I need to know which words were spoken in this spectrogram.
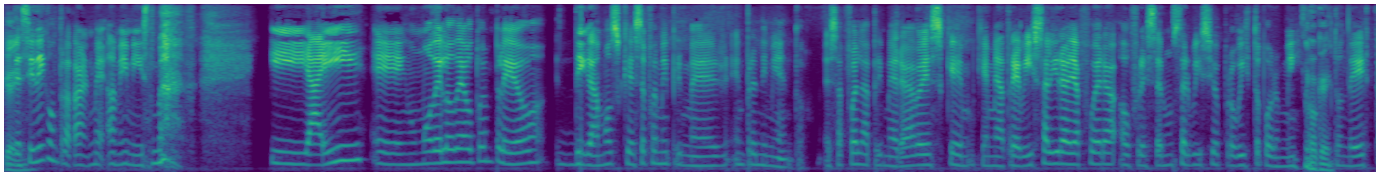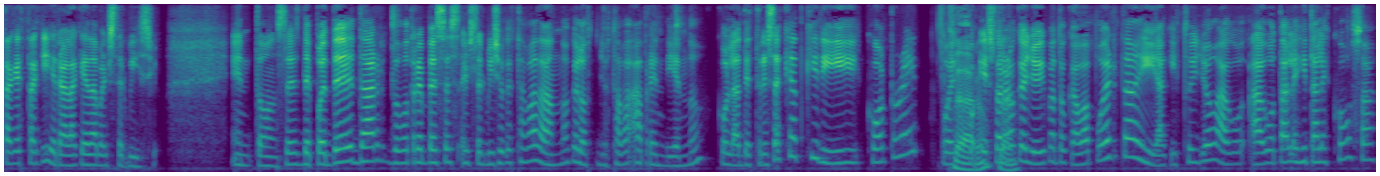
decidí contratarme a mí misma. Y ahí, en un modelo de autoempleo, digamos que ese fue mi primer emprendimiento. Esa fue la primera vez que, me atreví a salir allá afuera a ofrecer un servicio provisto por mí. Donde esta que está aquí era la que daba el servicio. Entonces, después de dar dos o tres veces el servicio que estaba dando, que yo estaba aprendiendo con las destrezas que adquirí corporate, pues eso era lo que yo iba, tocaba puertas y aquí estoy yo, hago, hago tales y tales cosas.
